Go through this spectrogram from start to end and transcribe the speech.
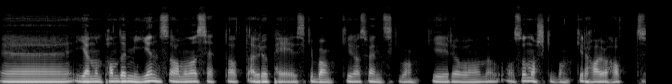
eh, gjennom pandemien så har man sett at europeiske banker og svenske banker, og også norske banker, har jo hatt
